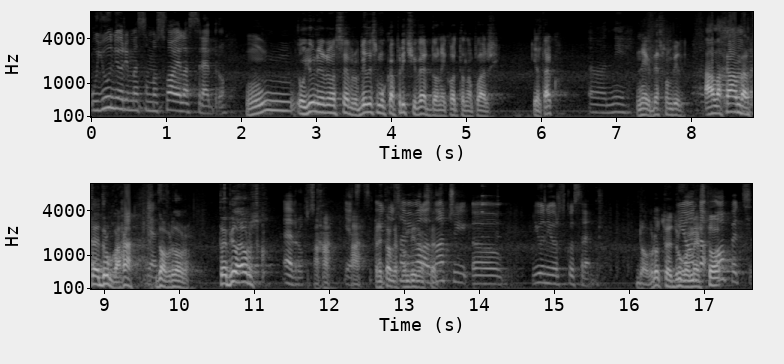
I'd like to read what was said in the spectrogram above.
u juniorima sam osvojila srebro. Mm, u juniorima Srebro, bili smo u Kaprići Verde, onaj hotel na plaži. Jel tako? E, nije. Ne, gde smo bili? Alhambra, to je drugo, aha. Dobro, dobro. To je bilo evropsko. Evropsko. Aha, Jeste. I tu sam imala, znači, e, juniorsko srebro. Dobro, to je drugo mesto opet,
